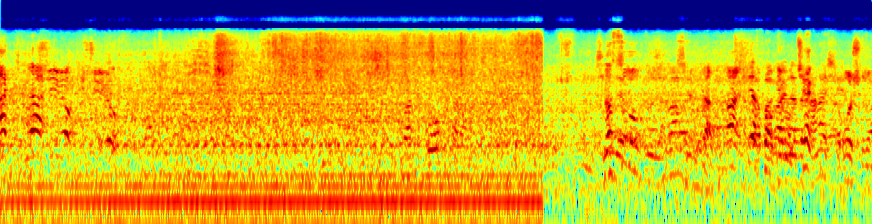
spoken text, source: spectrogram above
Aç ya. Bir şey yok, bir şey yok. Nasıl oldu? Aynen. Çek. Boş ver.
